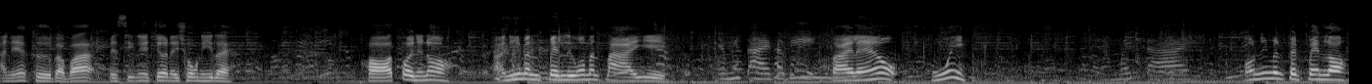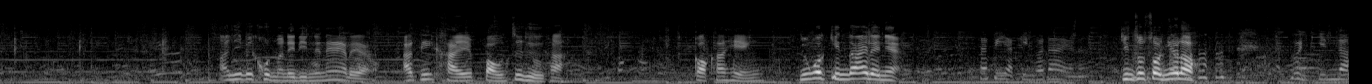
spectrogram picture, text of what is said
อันนี้คือแบบว่าเป็นซิกเนเจอร์ในช่วงนี้เลย ขอตัวหน่อยเนาะ อันนี้มันเป็นหรือว่ามันตายอีก ยังไม่ตายค่ะพี่ ตายแล้วหุยยังไม่ตาย อ๋อนี่มันเป็นๆเหรอ อันนี้ไปขุดมาในดินแน่ๆเลยอะ อันนี้ไข่เป่าจื้อหือค่ะกอกคาเหงนึกว่ากินได้เลยเนี่ย ถ้าพี่อยากกินก็ได้อะนะกินสดๆเงี้ยเหรอ เหมือนกินนะ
